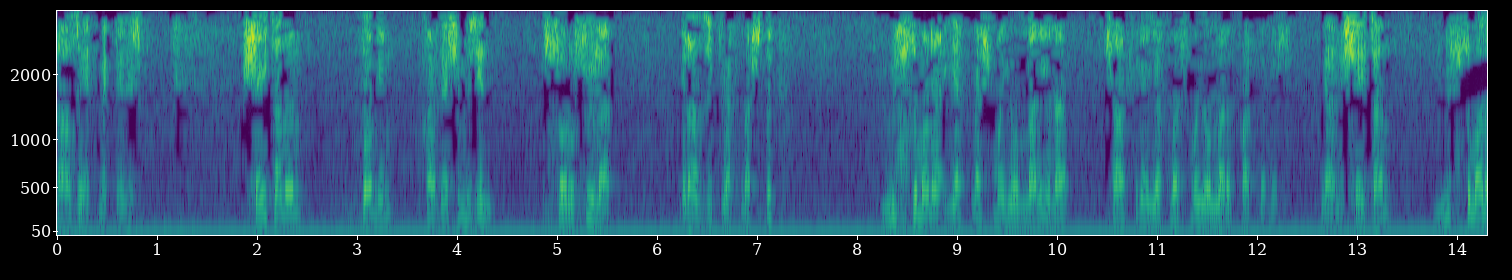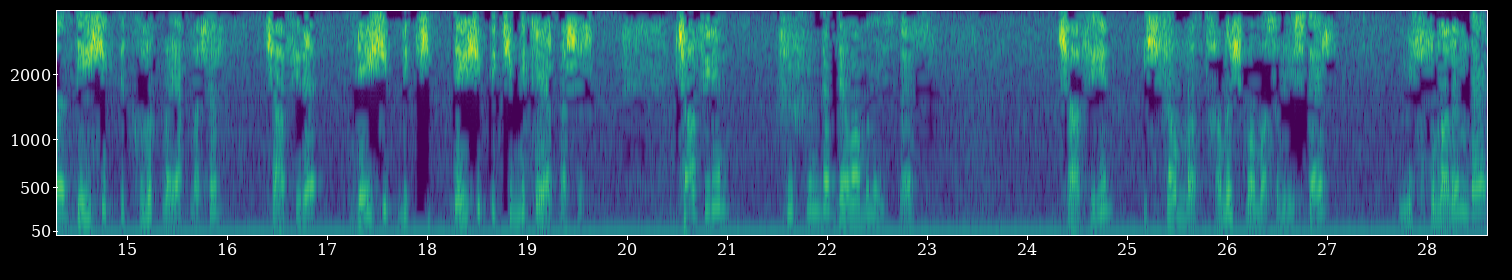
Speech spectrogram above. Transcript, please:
razı etmektedir. Şeytanın demin kardeşimizin sorusuyla birazcık yaklaştık. Müslümana yaklaşma yollarıyla kafire yaklaşma yolları farklıdır. Yani şeytan Müslümana değişik bir kılıkla yaklaşır, kafire değişik bir değişik bir kimlikle yaklaşır. Kafirin küfründe devamını ister. Kafirin İslam'la tanışmamasını ister. Müslümanın da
